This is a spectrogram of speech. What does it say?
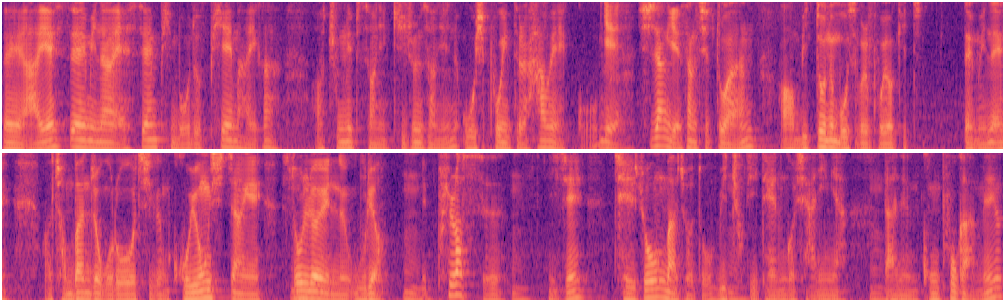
네, ISM이나 S&P 모두 PMI가 어, 중립선인 기준선인 50포인트를 하회했고 예. 시장 예상치 또한 어, 밑도는 모습을 보였기 지- 때문에 어, 전반적으로 지금 고용 시장에 쏠려 있는 우려 플러스 이제 제조업마저도 위축이 되는 것이 아니냐라는 공포감을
